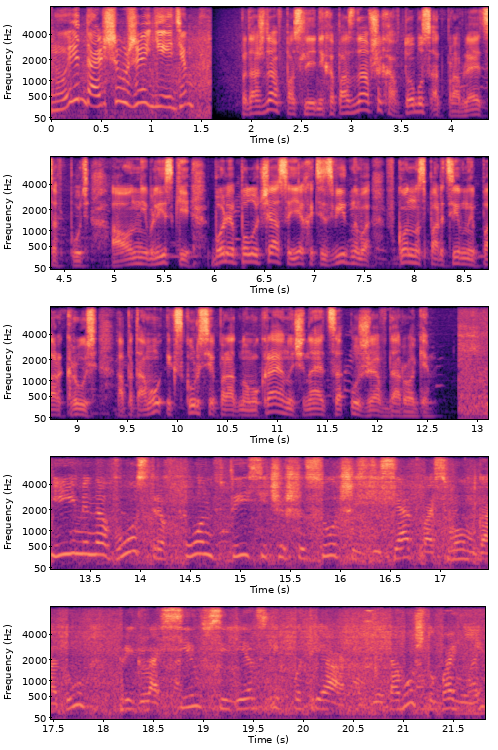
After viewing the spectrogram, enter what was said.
Ну и дальше уже едем. Подождав последних опоздавших, автобус отправляется в путь. А он не близкий. Более получаса ехать из Видного в конно-спортивный парк «Русь». А потому экскурсия по родному краю начинается уже в дороге. И именно в остров он в 1668 году пригласил вселенских патриархов для того, чтобы они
